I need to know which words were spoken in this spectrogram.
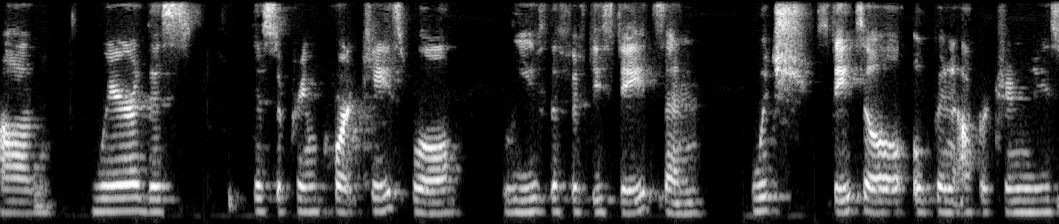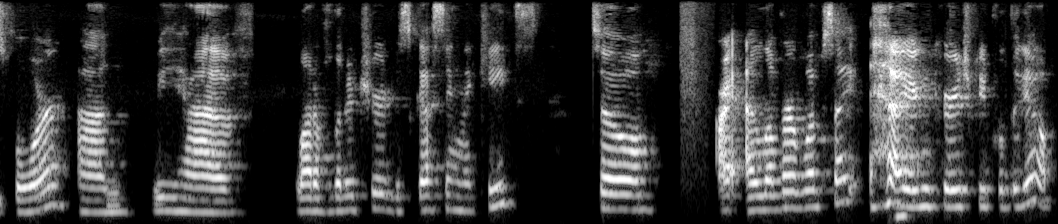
um, where this the Supreme Court case will leave the 50 states and which states will open opportunities for. Um, we have a lot of literature discussing the case. So I, I love our website. I encourage people to go.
